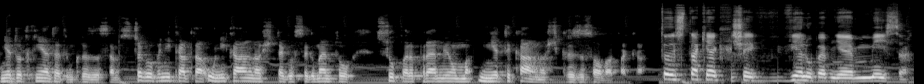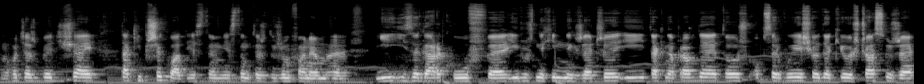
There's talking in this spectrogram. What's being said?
niedotknięte tym kryzysem? Z czego wynika ta unikalność tego segmentu super premium nietykalność kryzysowa taka? To jest tak jak dzisiaj w wielu pewnie miejscach. No chociażby dzisiaj taki przykład, jestem, jestem też dużym fanem e, i, i zegarków, e, i różnych innych rzeczy i tak naprawdę to już obserwuje się od jakiegoś czasu, że,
